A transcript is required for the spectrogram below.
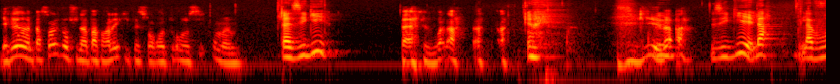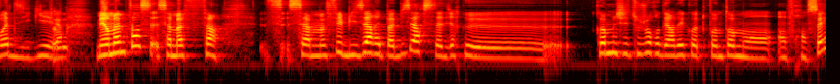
Il y a quand même un personnage dont tu n'as pas parlé qui fait son retour aussi, quand même. Ah, Ziggy. Ben, voilà. Ziggy est là. Ziggy est là. La voix de Ziggy est Ça là. Mais en même temps, ça m'a enfin, c- ça me fait bizarre et pas bizarre. C'est-à-dire que, comme j'ai toujours regardé Code Quantum en, en français,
